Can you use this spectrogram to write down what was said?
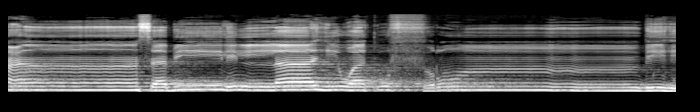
عن سبيل الله وكفر به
